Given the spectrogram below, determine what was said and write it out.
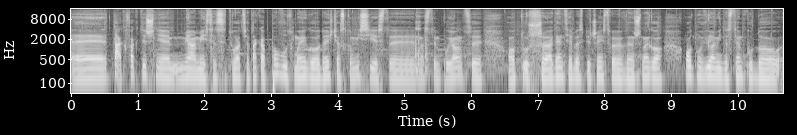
E, tak, faktycznie miała miejsce sytuacja taka. Powód mojego odejścia z komisji jest e, następujący. Otóż Agencja Bezpieczeństwa Wewnętrznego odmówiła mi dostępu do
